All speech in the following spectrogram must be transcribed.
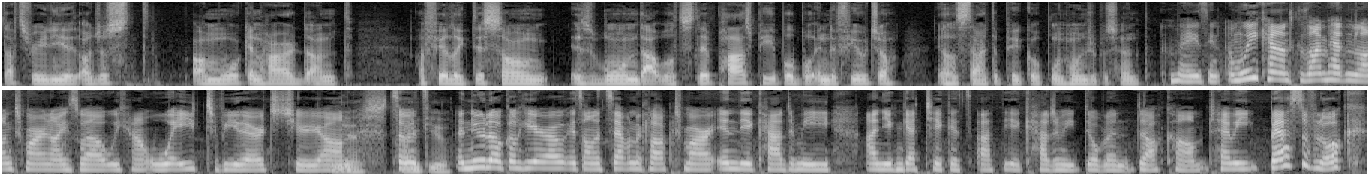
that's really it. I just I'm working hard, and I feel like this song is one that will slip past people, but in the future it'll start to pick up one hundred percent. Amazing. And we can't because I'm heading along tomorrow night as well. We can't wait to be there to cheer you on. Yes, so thank you. a new local hero. is on at seven o'clock tomorrow in the Academy, and you can get tickets at theacademydublin.com. Temi, best of luck,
